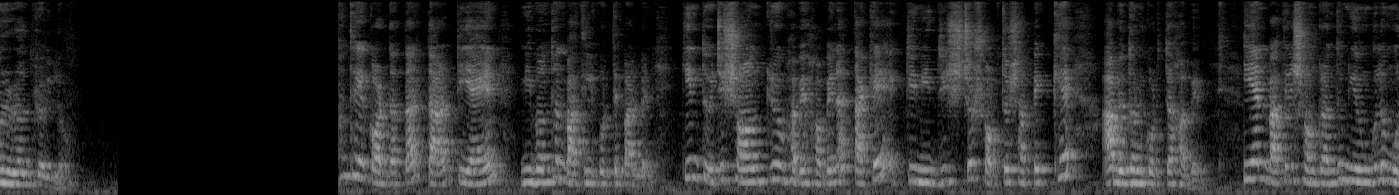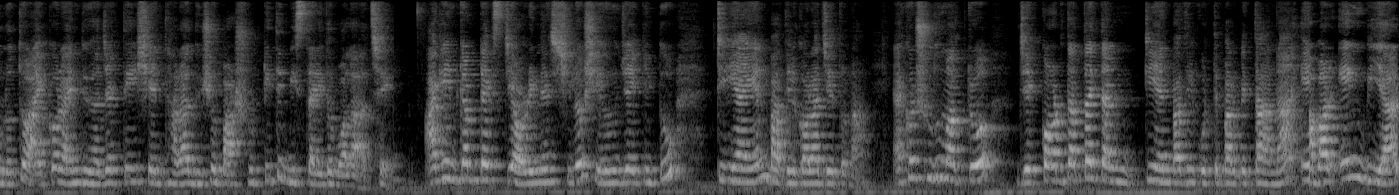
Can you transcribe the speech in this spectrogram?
অনুরোধ রইল। থেকে করদাতা তার টিআইএন নিবন্ধন বাতিল করতে পারবেন। কিন্তু এটি স্বয়ংক্রিয়ভাবে হবে না, তাকে একটি নির্দিষ্ট শর্ত সাপেক্ষে আবেদন করতে হবে। টিআইএন বাতিল সংক্রান্ত নিয়মগুলো মূলত আয়কর আইন দুই হাজার তেইশের ধারা দুইশো বাষট্টিতে বিস্তারিত বলা আছে। আগে ইনকাম ট্যাক্স যে অর্ডিন্যান্স ছিল সেই অনুযায়ী কিন্তু টিআইএন বাতিল করা যেত না। এখন শুধুমাত্র যে করদাতাই তার টিএন বাতিল করতে পারবে তা না আবার এনবিআর,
